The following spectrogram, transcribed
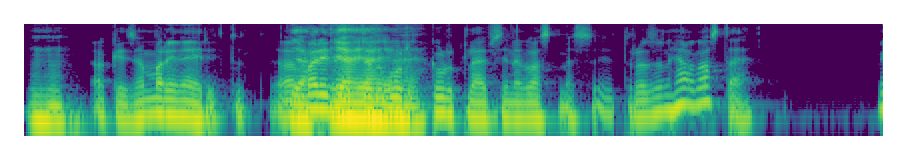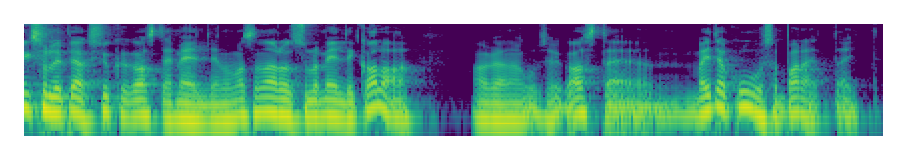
Mhm. okei okay,, see on marineeritud. Jah, marineeritud kurk, kurk läheb sinna kastmesse, tule, see on hea kaste. miks sulle ei peaks sihuke kaste meeldima, ma saan aru, sulle meeldib kala, aga nagu see kaste on, ma ei tea, kuhu sa paned tait.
